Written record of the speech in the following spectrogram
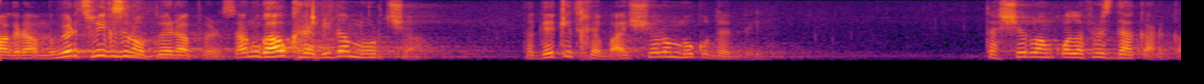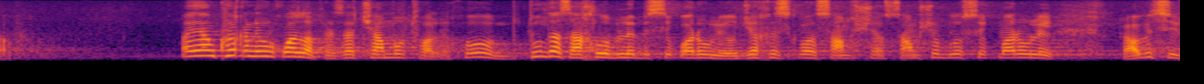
მაგრამ ვერც ვიგზნობ ვერაფერს ანუ გავქრები და მორჩა და გეკითხება აი შენ რომ მოკვდები და შენ რომ ყველაფერს დაკარგავ აი ამ ქვეყნიურ ყველაფერს რაც ჩამოვთვალე, ხო? თუნდაც ახლობლების სიყვარული, ოჯახის სამშობლოს სიყვარული, რა ვიცი,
